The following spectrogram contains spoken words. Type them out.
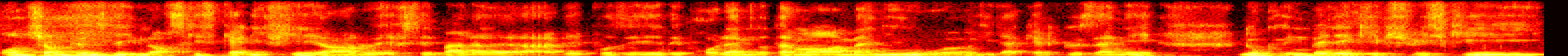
en Champions League lorsqu'il se qualifiait. Hein. Le FC Bâle avait posé des problèmes, notamment à Manu euh, il y a quelques années. Donc une belle équipe suisse qui,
